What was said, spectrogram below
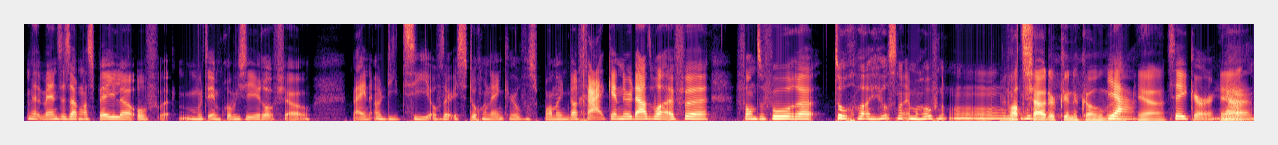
met mensen zou gaan spelen of eh, moet improviseren of zo, bij een auditie of er is toch in één keer heel veel spanning, dan ga ik inderdaad wel even van tevoren toch wel heel snel in mijn hoofd. mm, Wat moet- zou er kunnen komen? Ja. Zeker, Ja. ja.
